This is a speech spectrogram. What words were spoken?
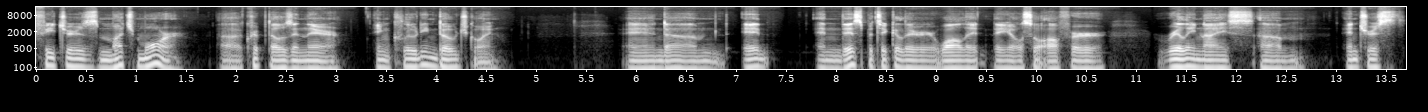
features much more uh, cryptos in there, including Dogecoin. And um, it in this particular wallet, they also offer really nice um, interest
